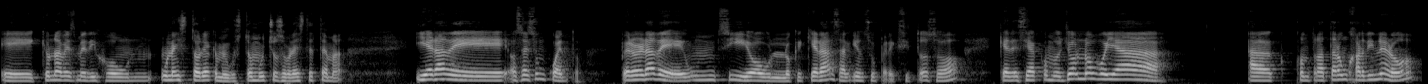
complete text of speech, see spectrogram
eh, que una vez me dijo una historia que me gustó mucho sobre este tema y era de, o sea, es un cuento pero era de un CEO, lo que quieras, alguien súper exitoso, que decía como yo no voy a, a contratar a un jardinero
